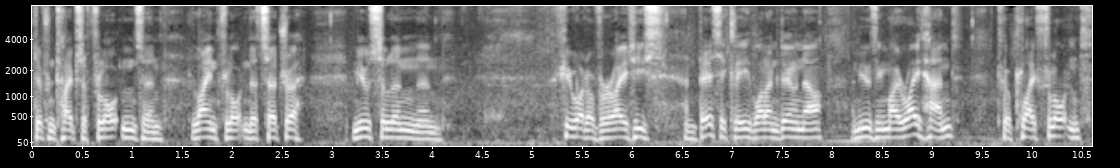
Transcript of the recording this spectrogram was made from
different types of floatings and line floating etc. Mucilin and few other varieties? And basically what I'm doing now I'm using my right hand to apply floatant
